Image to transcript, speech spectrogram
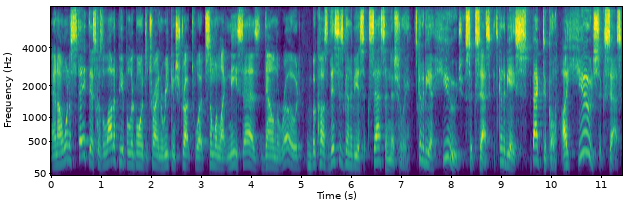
And I want to state this because a lot of people are going to try and reconstruct what someone like me says down the road because this is going to be a success initially. It's going to be a huge success. It's going to be a spectacle, a huge success.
